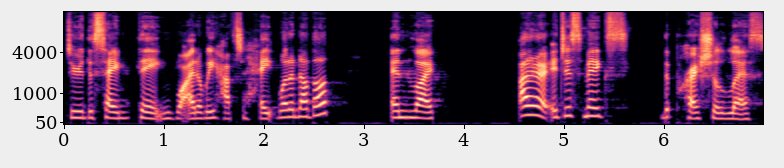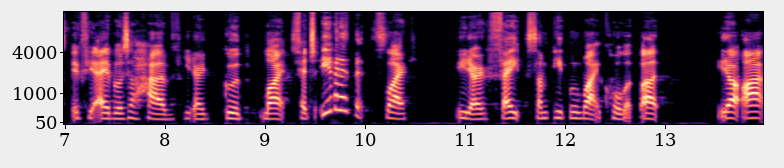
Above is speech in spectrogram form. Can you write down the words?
do the same thing. Why do we have to hate one another? And mm-hmm. like, I don't know. It just makes the pressure less if you're able to have you know good light tension, even if it's like you know fake. Some people might call it, but you know, I,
